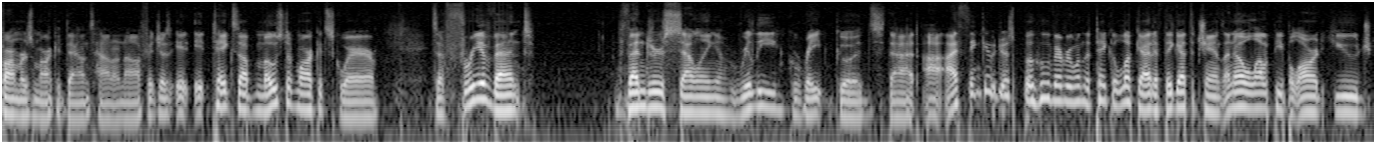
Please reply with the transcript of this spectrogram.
farmers market downtown enough. It just it, it takes up most of Market Square. It's a free event. Vendors selling really great goods that I, I think it would just behoove everyone to take a look at if they get the chance. I know a lot of people aren't huge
